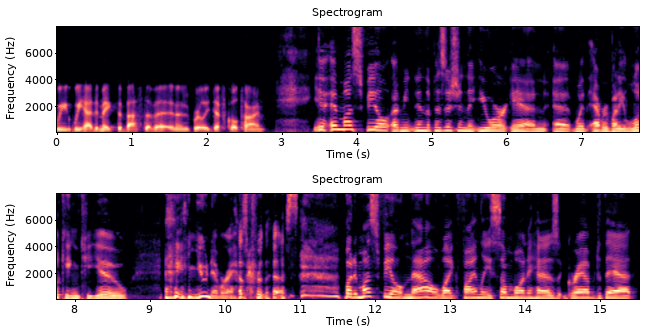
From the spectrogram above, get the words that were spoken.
we we had to make the best of it in a really difficult time. Yeah, it must feel, I mean, in the position that you're in, uh, with everybody looking to you, you never ask for this, but it must feel now like finally someone has grabbed that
